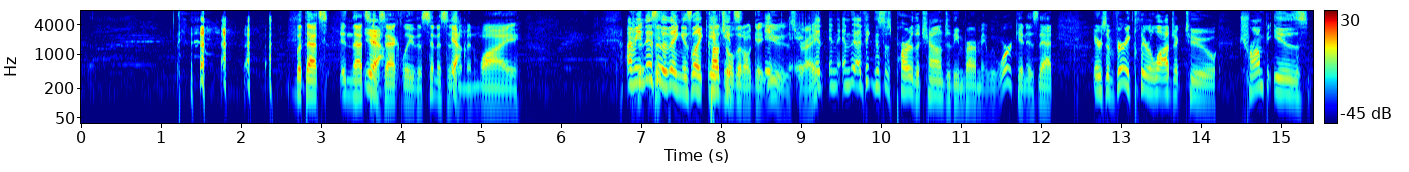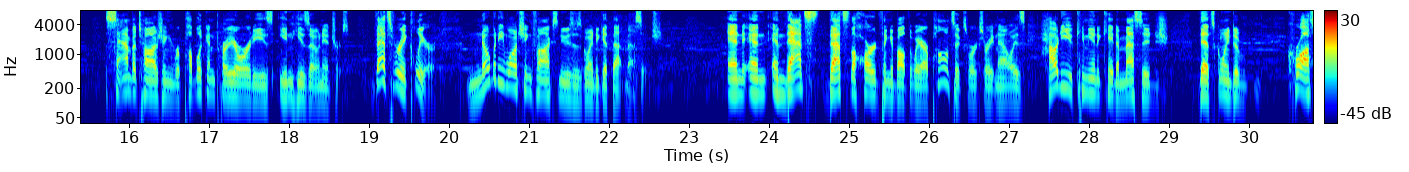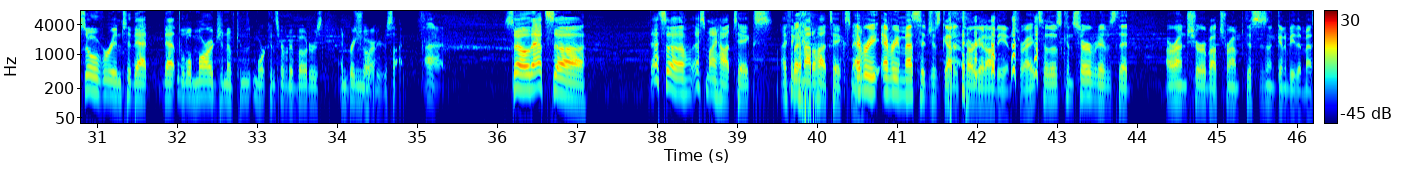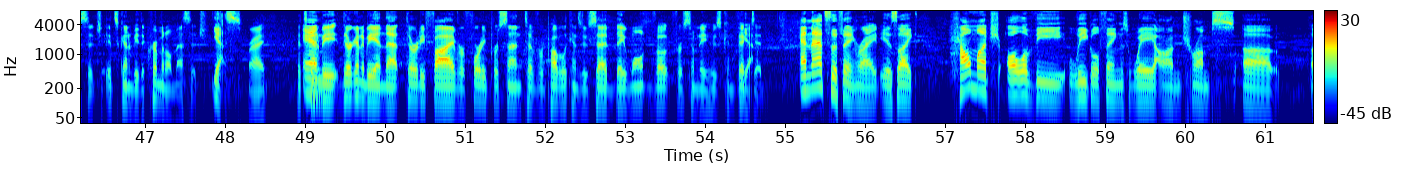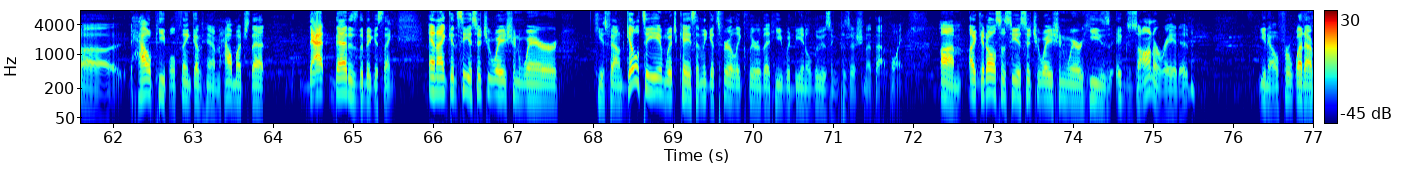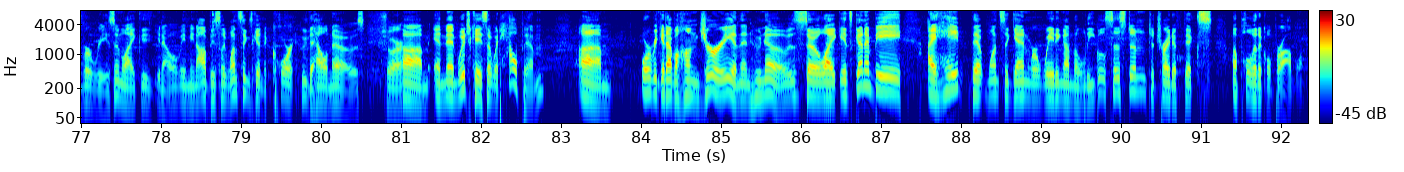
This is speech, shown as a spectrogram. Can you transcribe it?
But that's and that's Yeah. exactly the cynicism Yeah. and why I mean, The- this the is the thing is like it- cudgel that'll get used, right? And, and, and I think this is part of the challenge of the environment we work in is that there's a very clear logic to Trump is sabotaging Republican priorities in his own interest. That's very clear. Nobody watching Fox News is going to get that message. And and and that's that's the hard thing about the way our politics works right now is how do you communicate a message that's going to cross over into that that little margin of con- more conservative voters and bring them over to your side. all right. So that's uh that's uh that's my hot takes. I think But I'm out of hot takes now. Every every message has got a target audience, right? So those conservatives that are unsure about Trump, this isn't going to be the message. It's going to be the criminal message, yes. right? It's going to be they're going to be in that 35 or 40 percent of Republicans who said they won't vote for somebody who's convicted. And that's the thing, right? Is like how much all of the legal things weigh on Trump's uh, uh, how people think of him, how much that that that is the biggest thing. And I can see a situation where he's found guilty, in which case I think it's fairly clear that he would be in a losing position at that point. Um, I could also see a situation where he's exonerated, you know, for whatever reason. Like, you know, I mean, obviously, once things get into court, who the hell knows? Sure. Um, and then, which case, that would help him. Um, or we could have a hung jury, and then who knows? So, like, it's going to be. I hate that once again we're waiting on the legal system to try to fix a political problem.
